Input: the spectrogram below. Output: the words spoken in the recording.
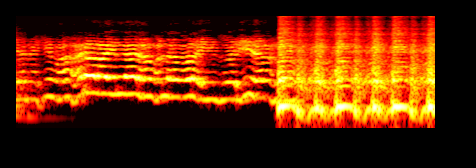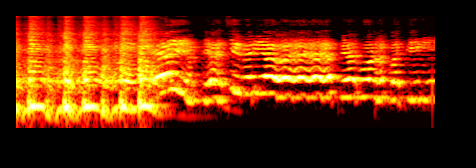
ಜನಕ್ಕೆ ಮಹಾರಳ ಇಲ್ಲ ರಮಲವಳ ಇದುವರಿಯ ಬೇಸಿವರಿಯವ ಬೇರ್ವಣ ಬತ್ತೀನಿ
